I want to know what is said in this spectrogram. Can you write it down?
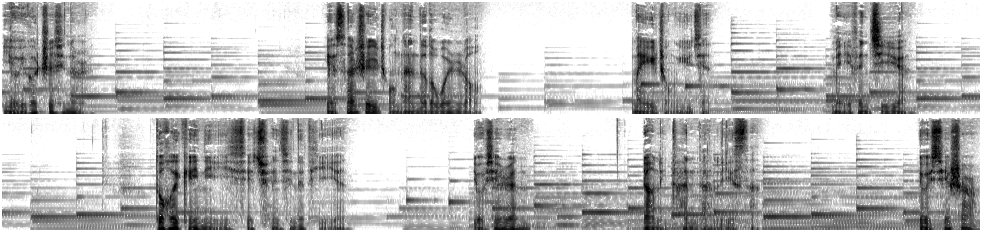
有一个知心的人，也算是一种难得的温柔。每一种遇见，每一份机缘，都会给你一些全新的体验。有些人，让你看淡离散。有些事儿，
